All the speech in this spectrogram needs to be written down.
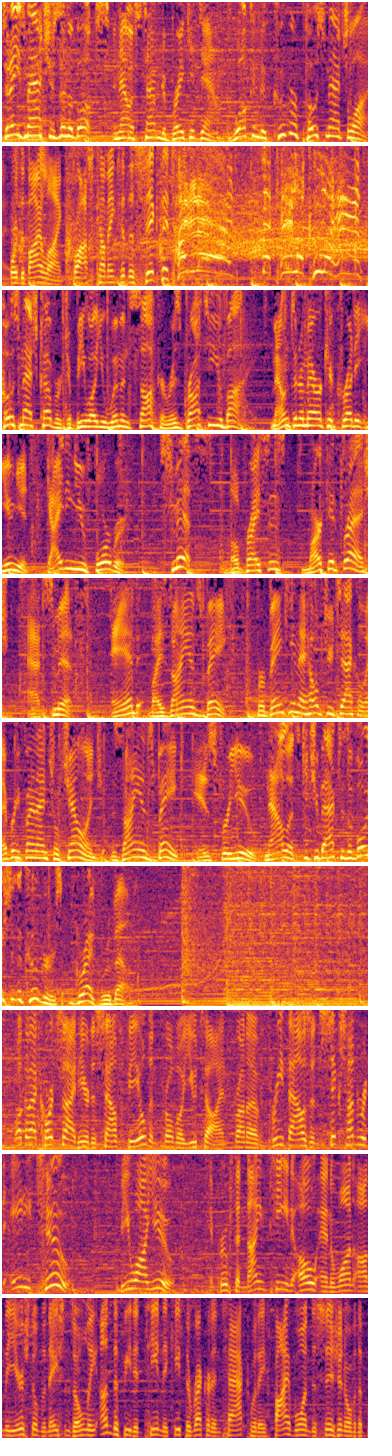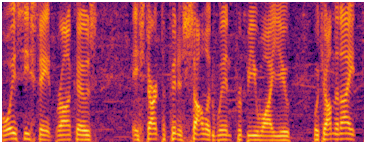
Today's match is in the books, and now it's time to break it down. Welcome to Cougar Post Match Live. Toward the byline, cross coming to the sixth. It's tight end! Michaela Colohan! Post match coverage of BYU women's soccer is brought to you by Mountain America Credit Union, guiding you forward. Smith's, low prices, market fresh at Smith's. And by Zions Bank. For banking that helps you tackle every financial challenge, Zions Bank is for you. Now let's get you back to the voice of the Cougars, Greg Wrubell. Welcome back courtside here to Southfield in Provo, Utah, in front of 3,682. BYU improves to 19 0 and 1 on the year, still the nation's only undefeated team. They keep the record intact with a 5 1 decision over the Boise State Broncos. A start to finish solid win for BYU, which on the night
